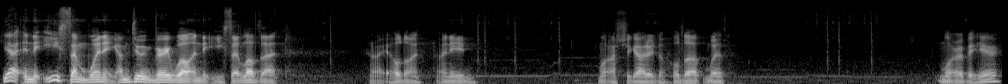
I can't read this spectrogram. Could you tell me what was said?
Yeah, in the east I'm winning. I'm doing very well in the east. I love that. Alright, hold on. I need more Ashigaru to hold up with. More over here.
